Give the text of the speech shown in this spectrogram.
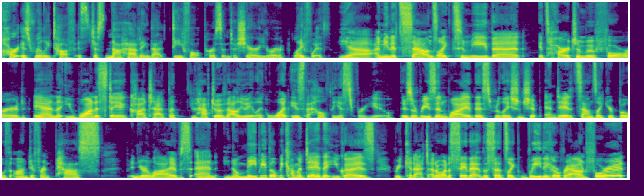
part is really tough. It's just not having that default person to share your life with. Yeah. I mean, it sounds like to me that it's hard to move forward and that you want to stay in contact, but you have to evaluate like what is the healthiest for you. There's a reason why this relationship ended. It sounds like you're both on different paths in your lives and you know maybe there'll become a day that you guys reconnect. I don't want to say that in the sense like waiting around for it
